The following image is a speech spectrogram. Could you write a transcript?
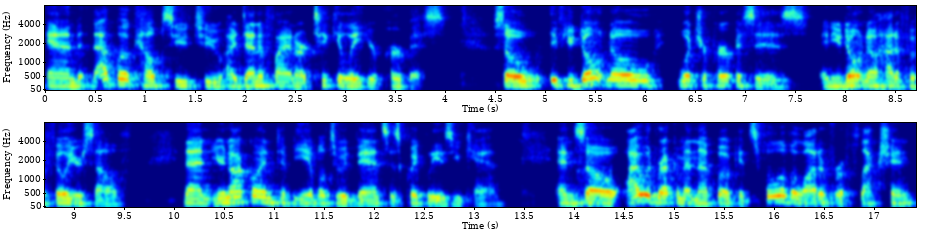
And that book helps you to identify and articulate your purpose. So if you don't know what your purpose is and you don't know how to fulfill yourself, then you're not going to be able to advance as quickly as you can. And so I would recommend that book. It's full of a lot of reflection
